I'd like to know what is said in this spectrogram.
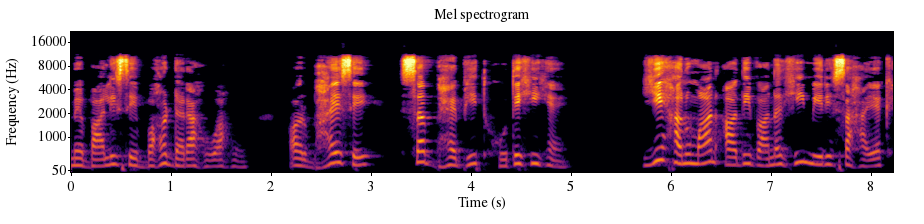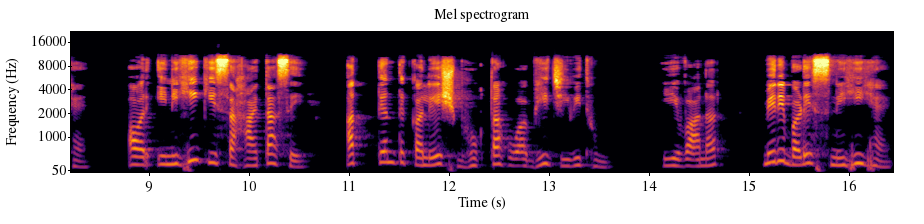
मैं बाली से बहुत डरा हुआ हूँ और भय से सब भयभीत होते ही हैं। ये हनुमान आदि वानर ही मेरे सहायक हैं और इन्हीं की सहायता से अत्यंत कलेश भोगता हुआ भी जीवित हूँ। ये वानर मेरे बड़े स्नेही हैं।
